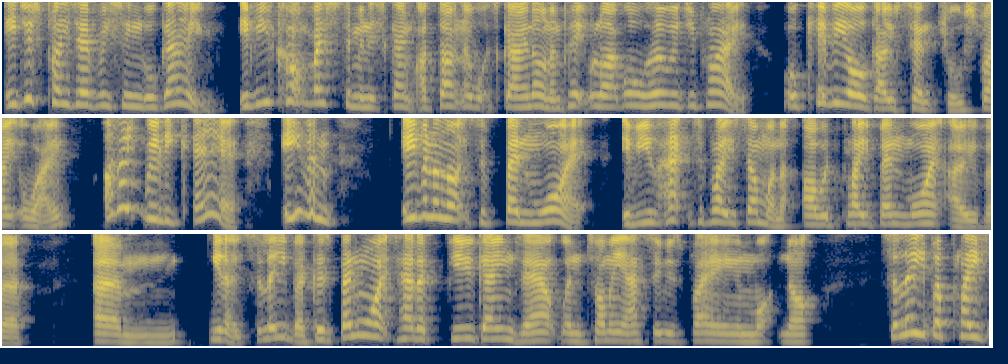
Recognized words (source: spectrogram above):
he just plays every single game. If you can't rest him in this game, I don't know what's going on. And people are like, well, who would you play? Well, Kiwior goes central straight away. I don't really care. Even even the likes of Ben White. If you had to play someone, I would play Ben White over, um, you know, Saliba because Ben White's had a few games out when Tomiyasu was playing and whatnot. Saliba plays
